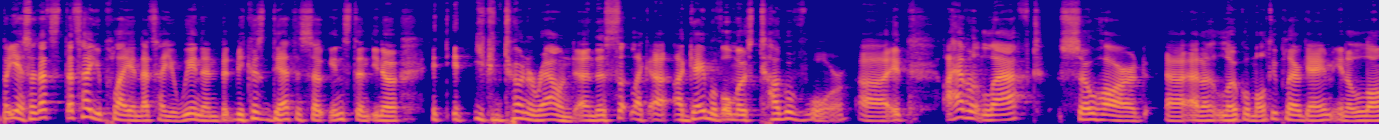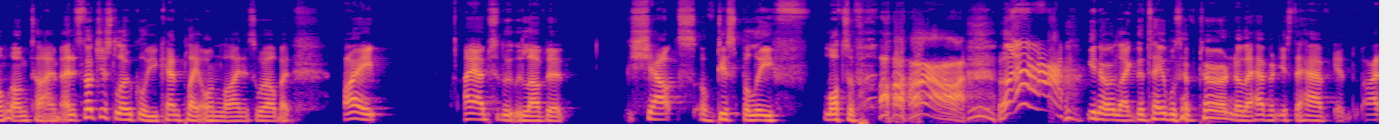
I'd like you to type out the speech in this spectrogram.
but yeah, so that's that's how you play and that's how you win. And but because death is so instant, you know, it, it you can turn around and there's like a, a game of almost tug of war. Uh, it I haven't laughed so hard uh, at a local multiplayer game in a long long time. And it's not just local; you can play online as well. But I I absolutely loved it. Shouts of disbelief, lots of ha ha ha, ah! you know, like the tables have turned. No, they haven't. Yes, they have. It, I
